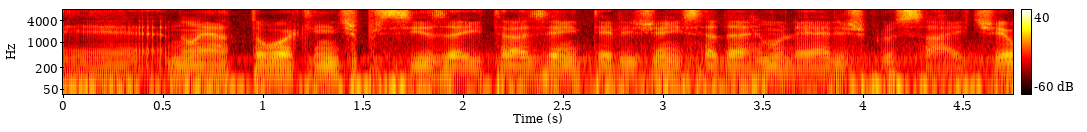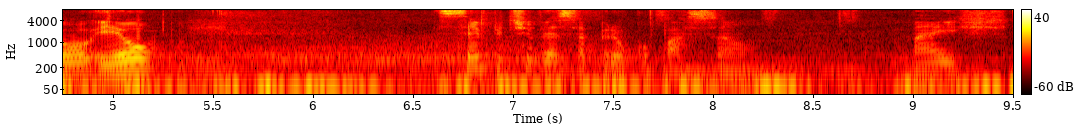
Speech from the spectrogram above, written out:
É, não é à toa que a gente precisa aí trazer a inteligência das mulheres para o site. Eu, eu sempre tive essa preocupação, mas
